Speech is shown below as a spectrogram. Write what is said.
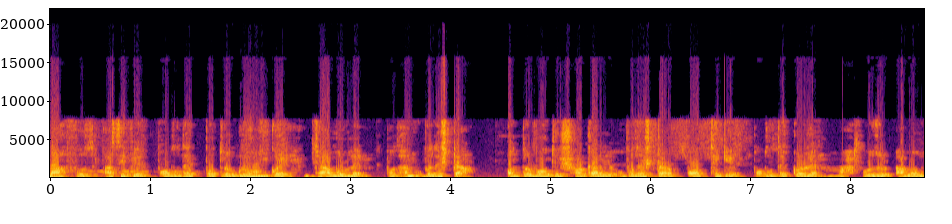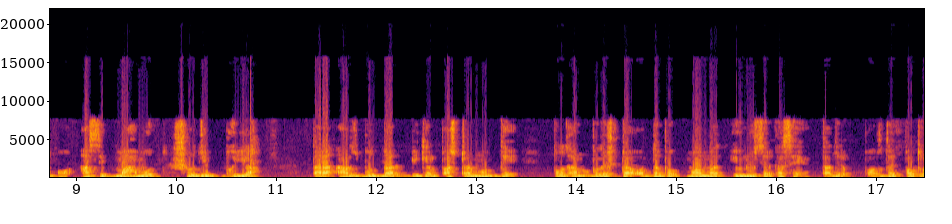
মাহফুজ আসিফের পদত্যাগপত্র গ্রহণ করে যা বললেন প্রধান উপদেষ্টা। অন্তর্বর্তী সরকারের উপদেষ্টার পদ থেকে পদত্যাগ করলেন মাহফুজুল আলম ও আসিফ মাহমুদ সজীব ভুইয়া। তারা আজ বুধবার বিকেল পাঁচটার মধ্যে প্রধান উপদেষ্টা অধ্যাপক মোহাম্মদ ইউনুসের কাছে তাদের পদত্যাগপত্র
